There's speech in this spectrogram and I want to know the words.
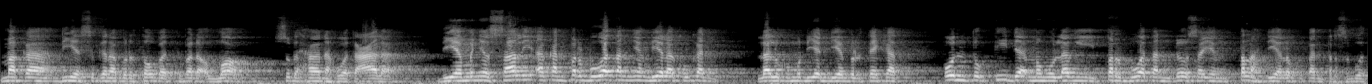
maka dia segera bertobat kepada Allah subhanahu wa ta'ala. Dia menyesali akan perbuatan yang dia lakukan. Lalu kemudian dia bertekad untuk tidak mengulangi perbuatan dosa yang telah dia lakukan tersebut.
